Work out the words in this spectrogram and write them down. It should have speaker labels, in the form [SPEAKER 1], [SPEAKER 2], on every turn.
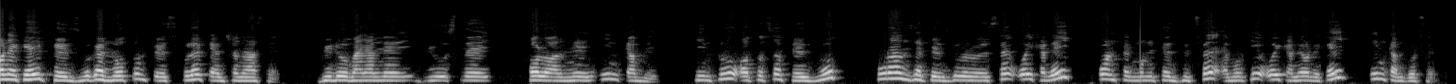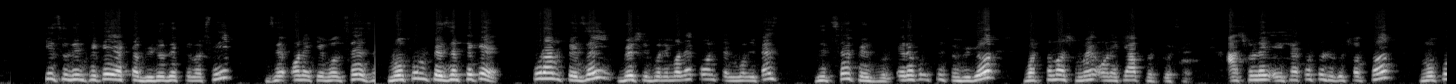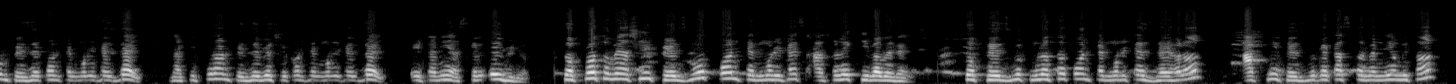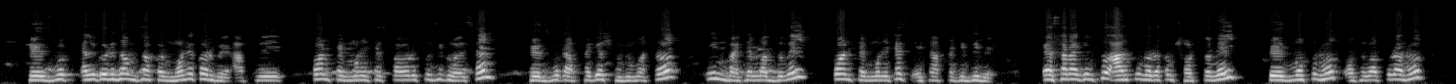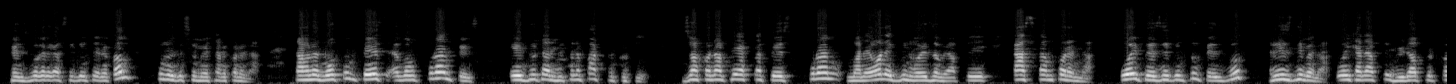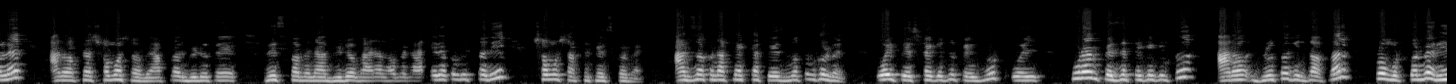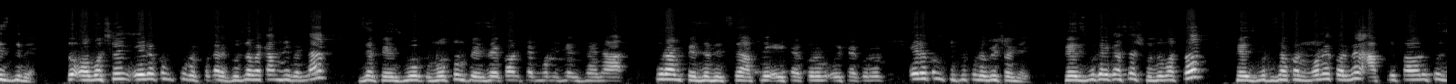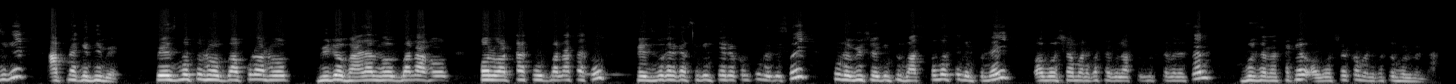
[SPEAKER 1] অনেকেই ফেসবুকে নতুন পেজ খুলে টেনশনে আছে। ভিডিও ভাইরাল নেই ভিউজ নেই ফলোয়ার নেই ইনকাম নেই। কিন্তু অথচ ফেসবুক পুরান যে পেজগুলো রয়েছে, ওইখানেই কন্টেন্ট মনিটাইজ দিচ্ছে, এমনকি ওইখানে অনেকেই ইনকাম করছে। কিছুদিন থেকেই একটা ভিডিও দেখতে পাচ্ছি, যে অনেকে বলছে নতুন পেজের থেকে পুরান পেজেই বেশি পরিমাণে কন্টেন্ট মনিটাইজ দিচ্ছে ফেসবুক এরকম কিছু ভিডিও বর্তমান সময়ে অনেকে আপলোড করছে। আসলে এটা কতটুকু সত্য? নতুন পেজে কন্টেন্ট মনিটাইজ দেয়, নাকি পুরান পেজে বেশি কন্টেন্ট মনিটাইজ দেয়, এটা নিয়ে আজকের এই ভিডিও তো প্রথমে আসি ফেসবুক কন্টেন্ট মনিটাইজ আসলে কীভাবে দেয়? তো ফেসবুক মূলত কন্টেন্ট মনিটাইজ দেয় হলো, আপনি ফেসবুকে কাজ করবেন নিয়মিত ফেসবুক অ্যালগোরিদম যখন মনে করবে আপনি কন্টেন্ট মনিটাইজ পাওয়ার উপযোগী হয়েছেন ফেসবুক আপনাকে শুধুমাত্র ইনভাইটের মাধ্যমেই কন্টেন্ট মনিটাইজ এটা আপনাকে দিবে। এছাড়া কিন্তু আর কোনো রকম শর্ত নেই পেজ নতুন হোক অথবা পুরান হোক ফেসবুকের কাছে কিন্তু এরকম কোনো কিছু ম্যাটার করে না। তাহলে নতুন পেজ এবং পুরান পেজ এই দুটার ভিতরে পার্থক্য কি? যখন আপনি একটা পেজ পুরান মানে অনেকদিন হয়ে যাবে, আপনি কাজ কাম করেন না, ওই পেজে কিন্তু ফেসবুক রিচ দিবে না। ওইখানে আপনি ভিডিও আপলোড করলে আরও আপনার সমস্যা হবে, আপনার ভিডিওতে রিচ পাবে না ভিডিও ভাইরাল হবে না, এরকম ইত্যাদি সমস্যা আপনি ফেস করবেন। আর যখন আপনি একটা পেজ নতুন করবেন, ওই পেজটা কিন্তু ফেসবুক ওই পুরান পেজের থেকে কিন্তু আরও দ্রুত কিন্তু আপনার প্রমোট করবে রিচ দিবে। তো অবশ্যই এরকম কোনো প্রকার গুজবে কাম দিবেন না যে ফেসবুক নতুন পেজে কন্টেন্ট মনিটাইজ দেয় না, পুরান পেজে দিচ্ছে, আপনি এটা করুন, ওইটা করুন, এরকম কিছু কোনো বিষয় নেই। ফেসবুকের কাছে শুধুমাত্র ফেসবুক যখন মনে করবে, আপনি পাওয়ার উপযোগী আপনাকে দিবে। পেজ নতুন হোক বা পুরান হোক ভিডিও ভাইরাল হোক বা না হোক ফলোয়ার থাকুক বা না থাকুক ফেসবুকের কাছে কিন্তু এরকম কোনো কিছুই, কোনো বিষয় কিন্তু বাস্তবতা কিন্তু নেই। অবশ্যই আমার কথাগুলো আপনি বুঝতে পেরেছেন। বুঝে না থাকলে অবশ্যই কমেন্ট করতে বলবেন না।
